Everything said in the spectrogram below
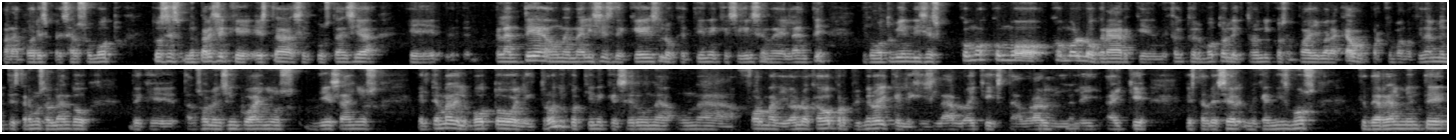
para poder expresar su voto. Entonces, me parece que esta circunstancia eh, plantea un análisis de qué es lo que tiene que seguirse en adelante. Y como tú bien dices, ¿cómo, cómo, cómo lograr que en efecto el voto electrónico se pueda llevar a cabo? Porque, bueno, finalmente estaremos hablando de que tan solo en cinco años, diez años, el tema del voto electrónico tiene que ser una, una forma de llevarlo a cabo, pero primero hay que legislarlo, hay que instaurarlo en la ley, hay que establecer mecanismos que de realmente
